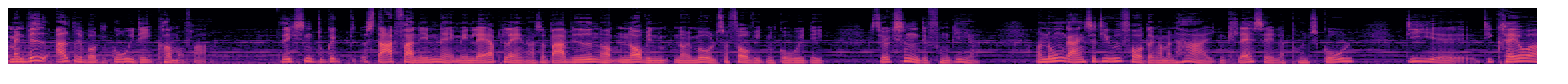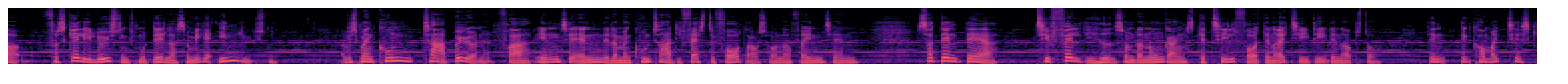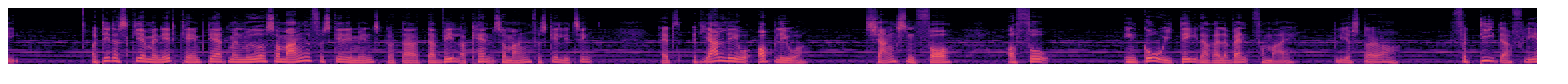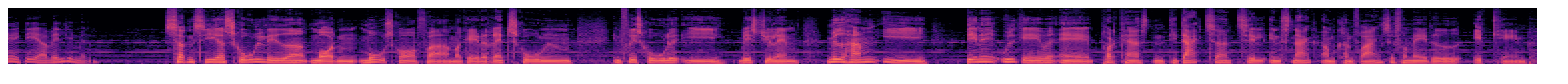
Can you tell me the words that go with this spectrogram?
man ved aldrig, hvor den gode idé kommer fra. Det er ikke sådan, du kan ikke starte fra en ende af med en læreplan, og så bare viden om, når vi når i mål, så får vi den gode idé. Så det er jo ikke sådan, det fungerer. Og nogle gange, så de udfordringer, man har i en klasse eller på en skole, de, øh, de kræver forskellige løsningsmodeller, som ikke er indlysende. Og hvis man kun tager bøgerne fra ende til anden, eller man kun tager de faste foredragsholdere fra ende til anden, så den der tilfældighed, som der nogle gange skal til for, at den rigtige idé den opstår, den, den kommer ikke til at ske. Og det, der sker med Netcamp, det er, at man møder så mange forskellige mennesker, der, der vil og kan så mange forskellige ting, at, at jeg lever, oplever chancen for at få en god idé, der er relevant for mig, bliver større. Fordi der er flere idéer at vælge imellem. Sådan siger skoleleder Morten Mosgaard fra Margrethe Ret skolen, en friskole i Vestjylland. Mød ham i denne udgave af podcasten Didakter til en snak om konferenceformatet Et Camp.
